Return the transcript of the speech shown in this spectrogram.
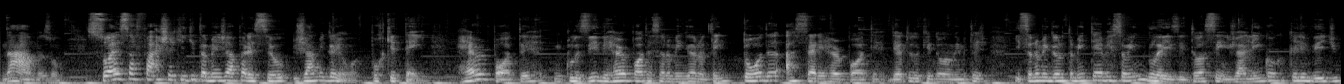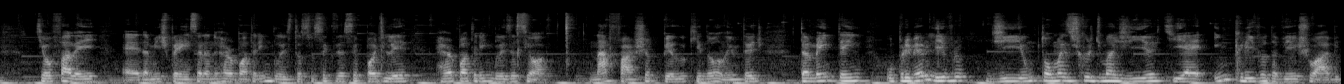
na Amazon. Só essa faixa aqui que também já apareceu já me ganhou, porque tem Harry Potter, inclusive Harry Potter, se eu não me engano, tem toda a série Harry Potter dentro do Kindle Unlimited, e se eu não me engano também tem a versão em inglês, então assim, já linko com aquele vídeo que eu falei é, da minha experiência lendo Harry Potter em inglês, então se você quiser você pode ler Harry Potter em inglês assim ó, na faixa pelo Kindle Unlimited. Também tem o primeiro livro de Um Tom Mais Escuro de Magia, que é incrível, da Via Schwab.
